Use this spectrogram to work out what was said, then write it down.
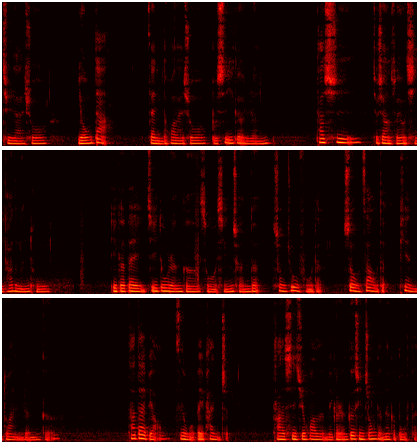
具体来说，犹大，在你们的话来说，不是一个人，他是就像所有其他的门徒，一个被基督人格所形成的、受祝福的。受造的片段人格，他代表自我背叛者，他的戏剧化了每个人个性中的那个部分，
